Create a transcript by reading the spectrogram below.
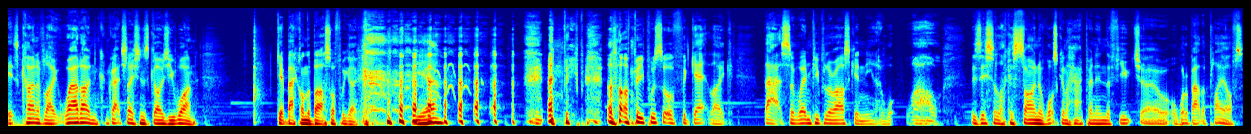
it's kind of like, well done, congratulations, guys, you won. Get back on the bus, off we go. Yeah. and people, a lot of people sort of forget like that. So when people are asking, you know, what, wow, is this like a sign of what's going to happen in the future, or, what about the playoffs?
